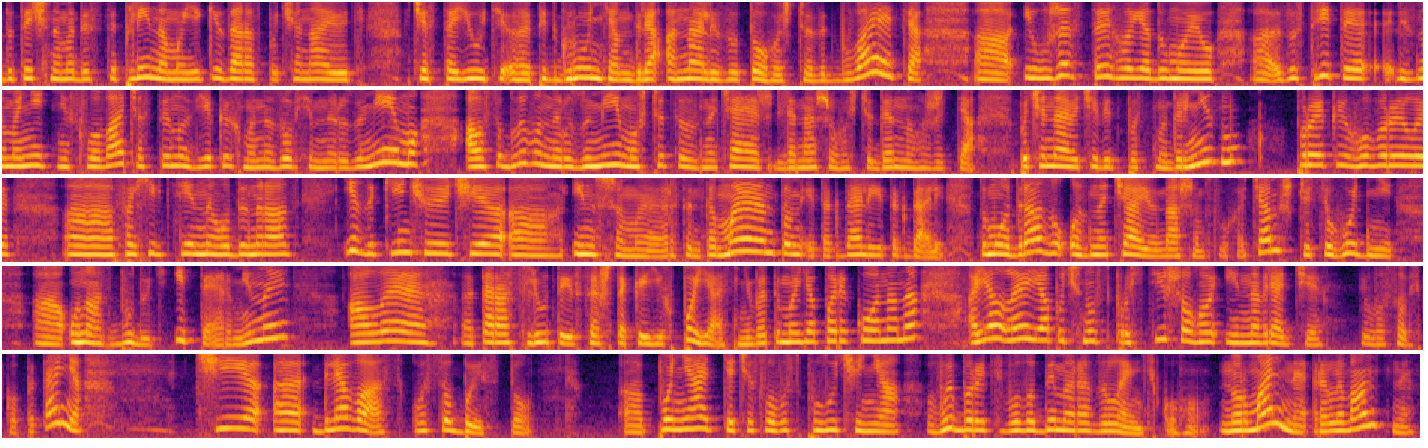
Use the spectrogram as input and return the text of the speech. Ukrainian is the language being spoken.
іншими дисциплінами, які зараз починають чи стають е, підґрунтям для аналізу того, що відбувається, і вже встигли, я думаю, зустріти різноманітні слова, частину з яких ми не зовсім не розуміємо, а особливо не розуміємо, що це означає для нашого щоденного життя, починаючи від постмодернізму про який говорили фахівці не один раз, і закінчуючи іншими ресентиментом і так далі. і так далі. Тому одразу означаю нашим слухачам, що сьогодні у нас будуть і терміни. Але Тарас Лютий все ж таки їх пояснюватиме, я переконана. А я, але я почну з простішого і навряд чи філософського питання. Чи е, для вас особисто е, поняття чи словосполучення виборець Володимира Зеленського нормальне, релевантне?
